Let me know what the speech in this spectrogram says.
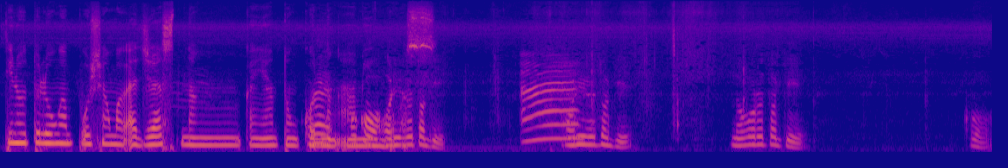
tinutulungan po siyang mag-adjust ng kanyang tungkod ng aming boss. 오리루토기. 아. 오리루토기. 너구루토기. 고.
